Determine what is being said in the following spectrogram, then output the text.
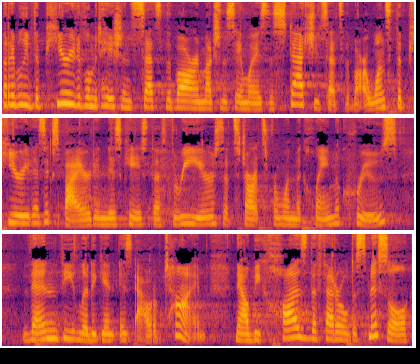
But I believe the period of limitation sets the bar in much the same way as the statute sets the bar. Once the period has expired, in this case the three years that starts from when the claim accrues, then the litigant is out of time. Now, because the federal dismissal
